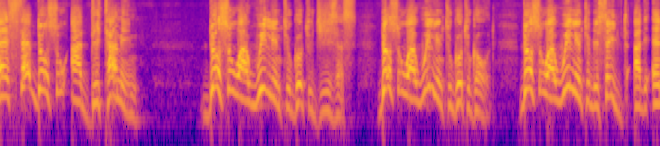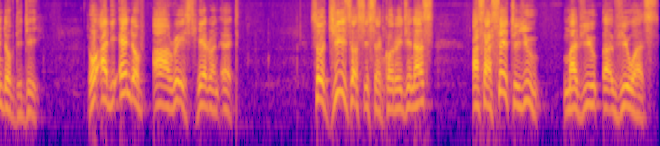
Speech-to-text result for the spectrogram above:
Except those who are determined, those who are willing to go to Jesus, those who are willing to go to God, those who are willing to be saved at the end of the day or at the end of our race here on earth. So Jesus is encouraging us, as I say to you, my view, uh, viewers,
